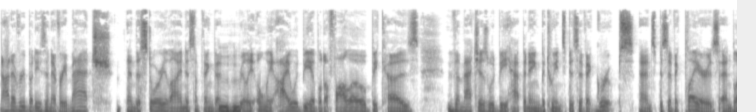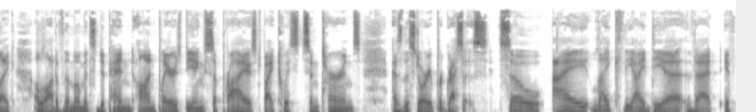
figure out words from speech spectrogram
not everybody's in every match and the storyline is something that mm-hmm. really only I would be able to follow because the matches would be happening between specific groups and specific players and like a lot of the moments depend on players being surprised by twists and turns as the story progresses. So I like the idea that if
